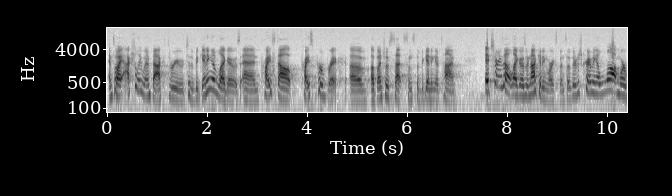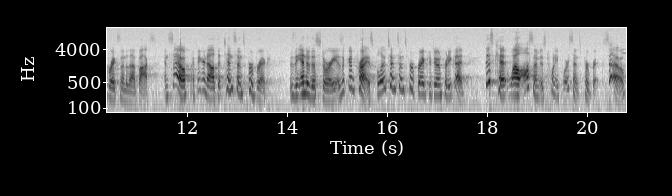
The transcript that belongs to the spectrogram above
And so I actually went back through to the beginning of Legos and priced out price per brick of a bunch of sets since the beginning of time. It turns out Legos are not getting more expensive. They're just cramming a lot more bricks into that box. And so I figured out that 10 cents per brick is the end of this story, is a good price. Below 10 cents per brick, you're doing pretty good. This kit, while awesome, is 24 cents per brick. So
